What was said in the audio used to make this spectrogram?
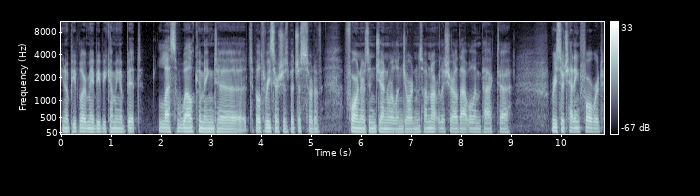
you know, people are maybe becoming a bit less welcoming to, to both researchers, but just sort of foreigners in general in Jordan. So I'm not really sure how that will impact uh, research heading forward.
